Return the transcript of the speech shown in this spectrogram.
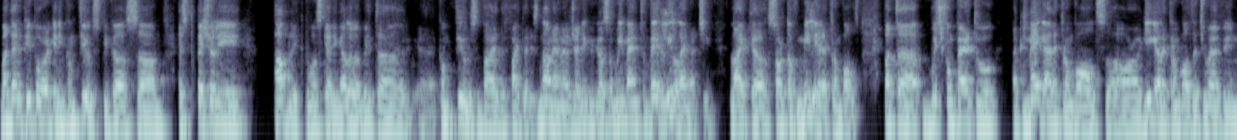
but then people were getting confused because um, especially public was getting a little bit uh, uh, confused by the fact that it's non-energetic because we meant very little energy like uh, sort of milli electron volts but uh, which compared to like mega electron volts or giga electron volts that you have in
